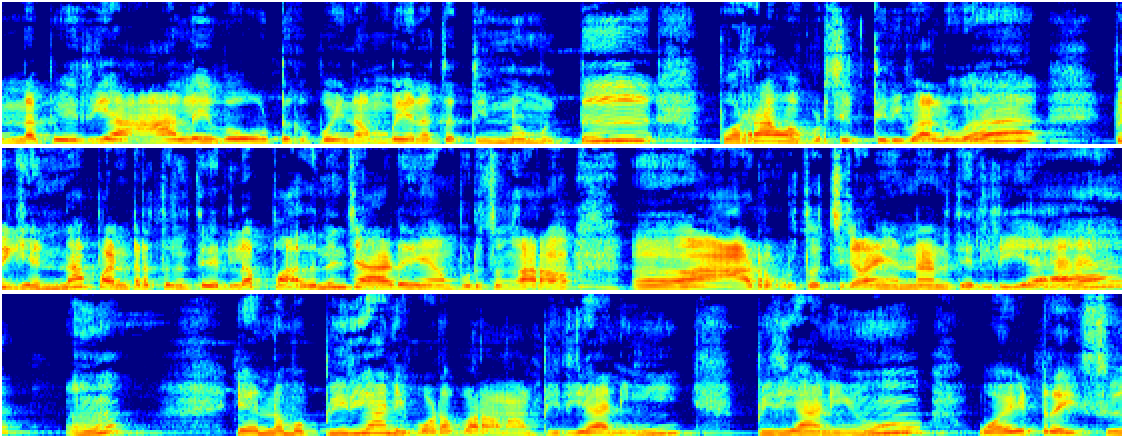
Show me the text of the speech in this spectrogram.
என்ன பெரிய ஆள் இவ வீட்டுக்கு போய் நம்ம என்னத்தை தின்னுமுட்டு பொறாம பிடிச்சிட்டு திரிவாளுவ. இப்போ என்ன பண்ணுறதுன்னு தெரியல. பதினஞ்சு ஆடு என் புருஷங்காரன் ஆர்டர் கொடுத்து வச்சுக்கிறான். என்னன்னு தெரியலையே? ம் என்னமோ பிரியாணி போட போகிறான் நான் பிரியாணி பிரியாணியும் ஒயிட் ரைஸு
